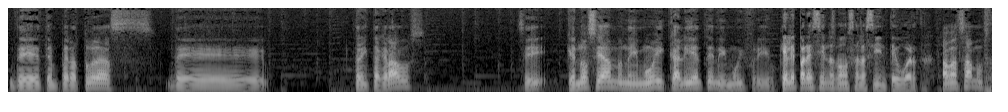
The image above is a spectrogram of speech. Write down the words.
de temperaturas de 30 grados, ¿sí? que no sea ni muy caliente ni muy frío. ¿Qué le parece si nos vamos a la siguiente huerta? Avanzamos.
